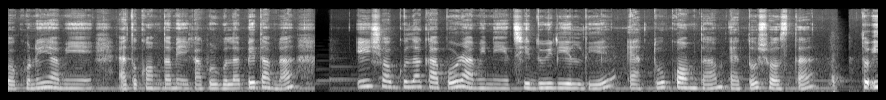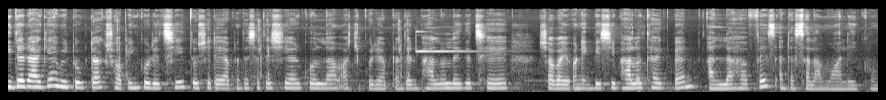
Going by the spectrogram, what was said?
কখনোই আমি এত কম দামে এই কাপড়গুলো পেতাম না। এই সবগুলা কাপড় আমি নিয়েছি দুই রিল দিয়ে, এত কম দাম, এত সস্তা। তো ঈদের আগে আমি টুকটাক শপিং করেছি, তো সেটাই আপনাদের সাথে শেয়ার করলাম। আশা করি আপনাদের ভালো লেগেছে। সবাই অনেক বেশি ভালো থাকবেন। আল্লাহ হাফেজ অ্যান্ড আসসালামু আলাইকুম।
